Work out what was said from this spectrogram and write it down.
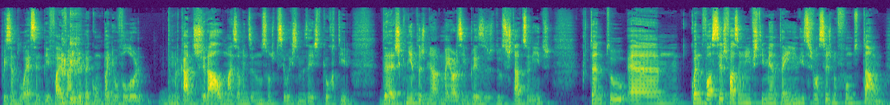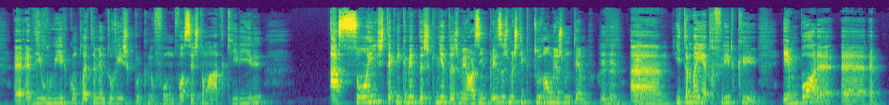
por exemplo, o S&P 500 acompanha o valor de mercado geral, mais ou menos, eu não sou um especialista, mas é isto que eu retiro, das 500 melhor- maiores empresas dos Estados Unidos. Portanto, ahm, quando vocês fazem um investimento em índices, vocês no fundo estão a, a diluir completamente o risco, porque no fundo vocês estão a adquirir ações, tecnicamente, das 500 maiores empresas, mas tipo tudo ao mesmo tempo. Uhum. Ah, e também é de referir que, embora ah, a-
